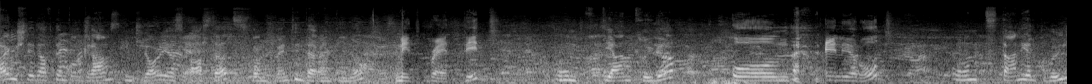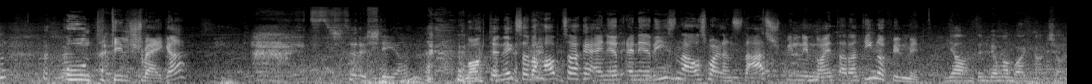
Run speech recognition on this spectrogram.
Morgen steht auf dem Programm Inglourious Bastards von Quentin Tarantino Mit Brad Pitt und Jan Krüger und Ellie Roth und Daniel Brühl. und Till Schweiger. Jetzt stehe an. Macht ja nichts, aber Hauptsache eine, eine Riesenauswahl an Stars spielen im neuen Tarantino-Film mit. Ja, und den werden wir morgen anschauen.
